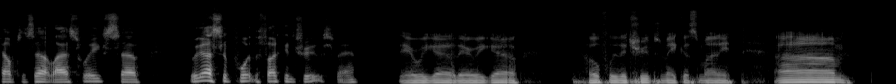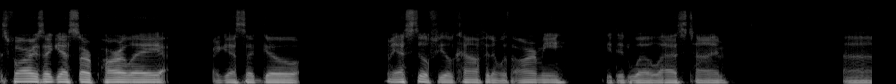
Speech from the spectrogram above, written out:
helped us out last week, so we gotta support the fucking troops, man. There we go. There we go. Hopefully the troops make us money. Um, as far as I guess our parlay, I guess I'd go. I mean, I still feel confident with Army. They did well last time. Uh,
